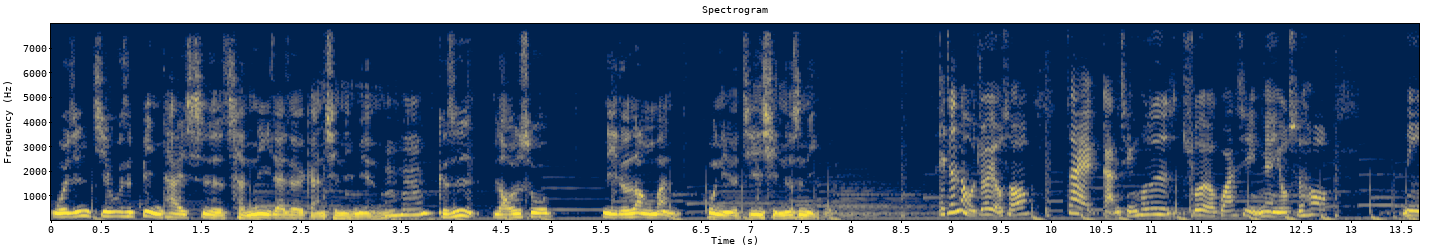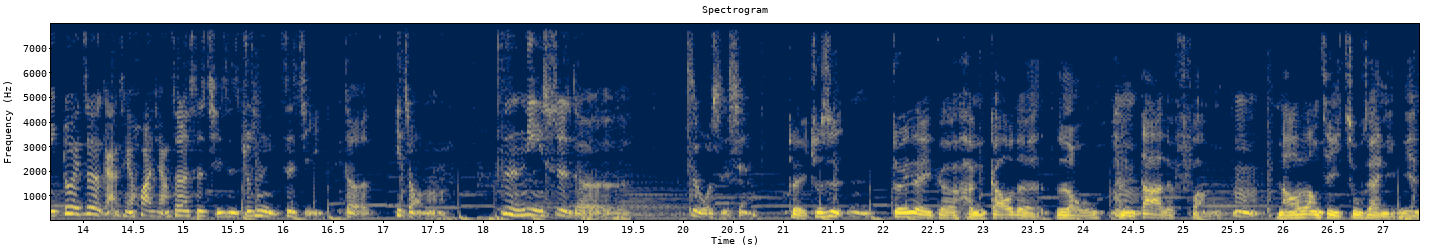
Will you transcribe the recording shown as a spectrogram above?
我已经几乎是病态式的沉溺在这个感情里面。嗯哼，可是老实说，你的浪漫或你的激情，那是你的。哎、真的，我觉得有时候在感情或是所有的关系里面，有时候你对这个感情的幻想，真的是其实就是你自己的一种自逆式的自我实现。对，就是嗯堆了一个很高的楼，很大的房，嗯，然后让自己住在里面。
